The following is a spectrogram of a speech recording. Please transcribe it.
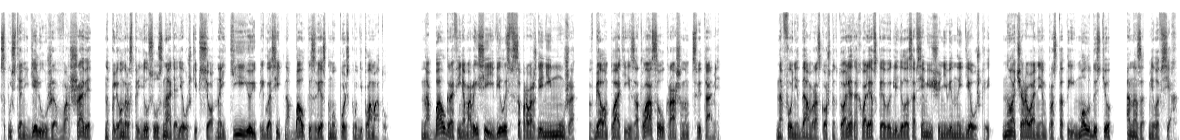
Спустя неделю уже в Варшаве Наполеон распорядился узнать о девушке все, найти ее и пригласить на бал к известному польскому дипломату. На бал графиня Марыся явилась в сопровождении мужа, в белом платье из атласа, украшенном цветами. На фоне дам в роскошных туалетах Валевская выглядела совсем еще невинной девушкой, но очарованием простоты и молодостью она затмила всех.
